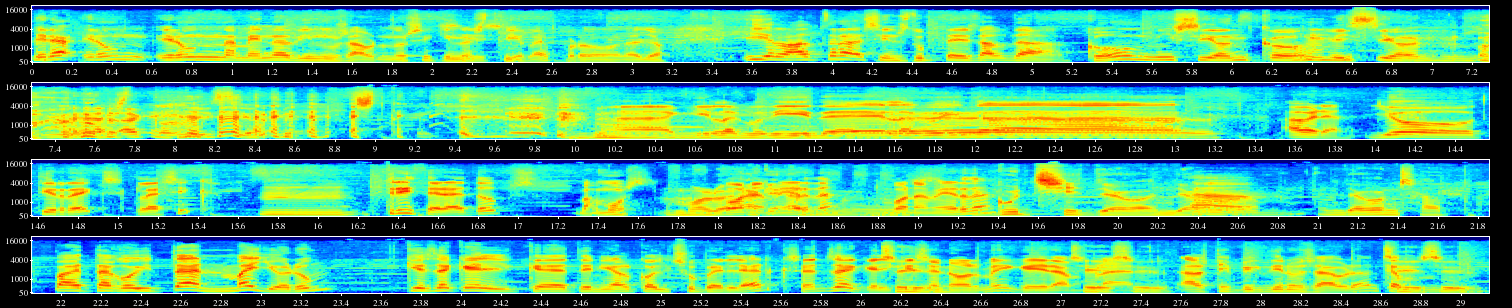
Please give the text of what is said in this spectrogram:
Era, era, un, era una mena de dinosaure, no sé quin Sí, sí, estil, eh, però d'allò. I l'altre, sens dubte, és el de Comissió, Comissió, Comissió. Ah, aquí l'acudit, eh? L'acudit. A veure, jo T-Rex, clàssic. Mm, Triceratops, Vamos. Molt bé. Bona Aquest- merda, bona merda. Good shit, Iago. En Iago, Ah. en en sap. Patagoitan Majorum, que és aquell que tenia el coll superllarg, saps? Aquell Sí. que és enorme i que era en Sí, plan, sí. el típic dinosaure. Que, Sí, sí.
